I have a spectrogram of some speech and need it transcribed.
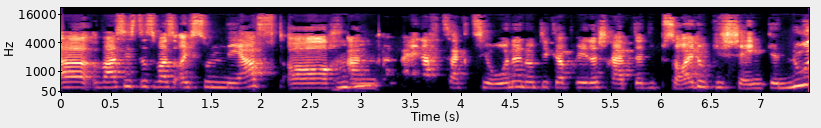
äh, was ist das, was euch so nervt auch mhm. an, an, Weihnachtsaktionen? Und die Gabriele schreibt ja die Pseudogeschenke nur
